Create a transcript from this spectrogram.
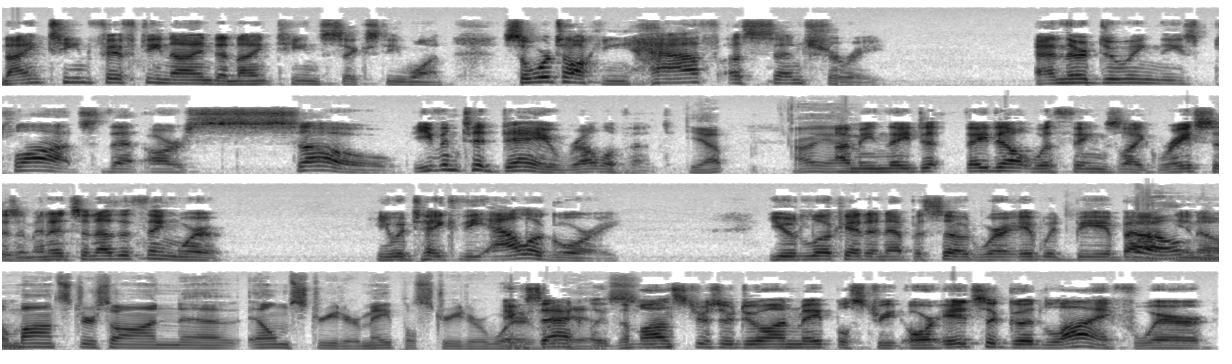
1959 to 1961. So we're talking half a century, and they're doing these plots that are so even today relevant. Yep. Oh yeah. I mean, they de- they dealt with things like racism, and it's another thing where he would take the allegory. You'd look at an episode where it would be about well, you know the monsters on uh, Elm Street or Maple Street or wherever exactly it is. the monsters are due on Maple Street, or It's a Good Life, where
